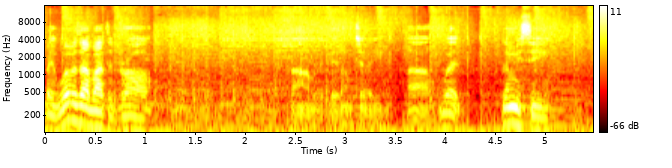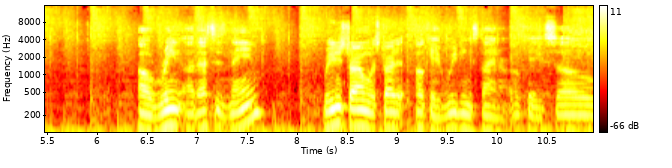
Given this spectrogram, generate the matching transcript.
Wait, what was I about to draw? oh they don't tell you. Uh, what? Let me see. Oh, Ring. Uh, that's his name. Reading Steiner was started. Okay, Reading Steiner. Okay, so.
